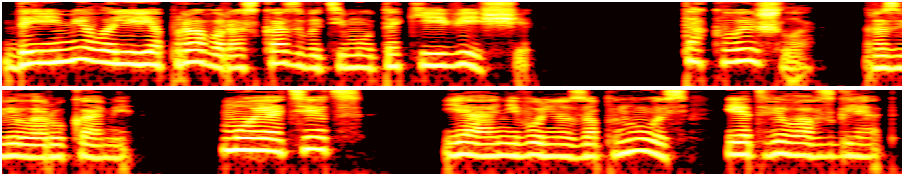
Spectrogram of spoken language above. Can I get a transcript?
да и имела ли я право рассказывать ему такие вещи? «Так вышло», — развела руками. «Мой отец...» Я невольно запнулась и отвела взгляд.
